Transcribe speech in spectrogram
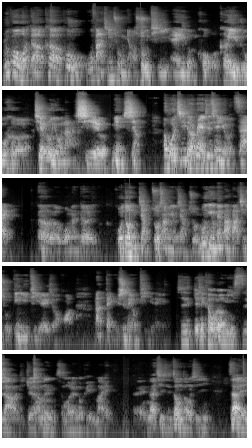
如果我的客户无法清楚描述 TA 轮廓，我可以如何切入？有哪些面向？呃，我记得 Ray 之前有在呃我们的活动讲座上面有讲说，如果你有没有办法清楚定义 TA 的话，那等于是没有 TA。就是有些客户有迷思啊，就觉得他们什么人都可以卖。对，那其实这种东西。在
